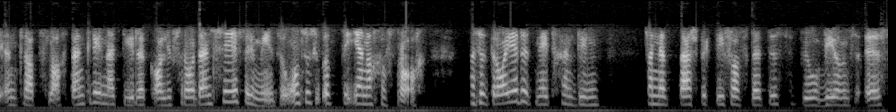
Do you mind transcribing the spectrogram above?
die intrapslag. Dan kry jy natuurlik al die vrae. Dan sê jy vir die mense, ons is oop vir enige vraag. Maar sodra jy dit net gaan doen van 'n perspektief af dit is wie, wie ons is,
